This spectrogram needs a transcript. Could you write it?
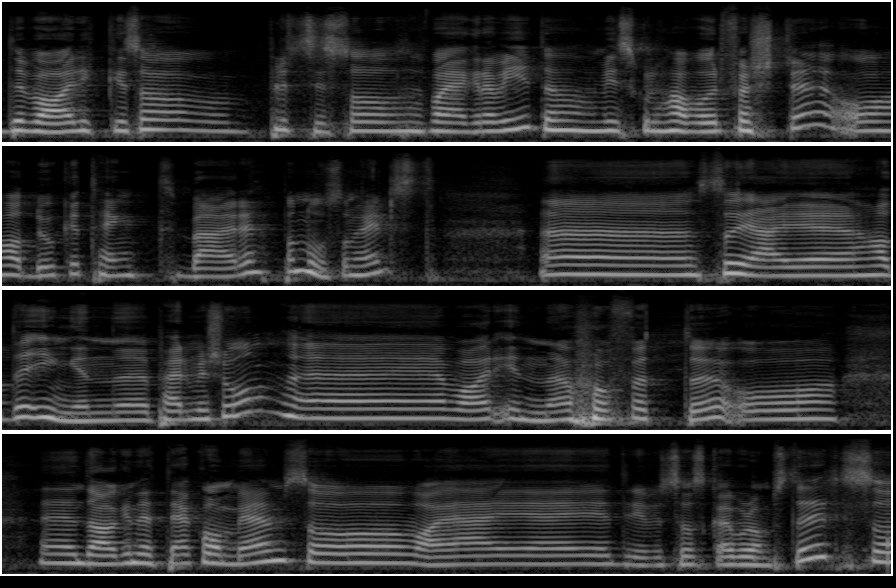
det var ikke så Plutselig så var jeg gravid, og vi skulle ha vår første. Og hadde jo ikke tenkt bæret på noe som helst. Uh, så jeg hadde ingen permisjon. jeg var inne og fødte. Og Eh, dagen etter jeg kom hjem, så var jeg i drivhuset hos skar blomster. Så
